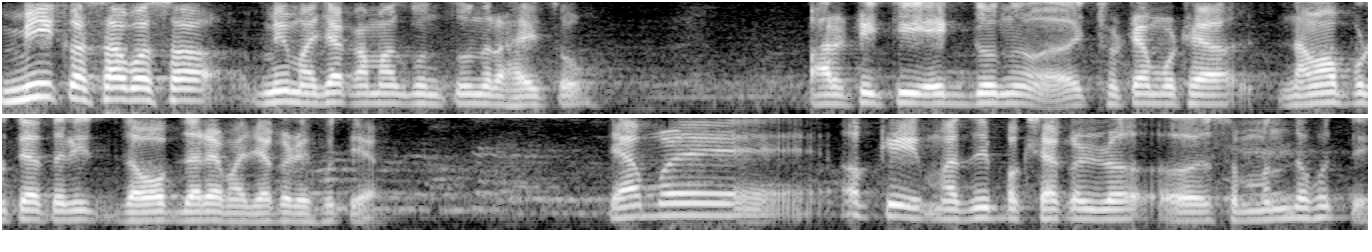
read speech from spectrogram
मी कसा बसा मी माझ्या कामात गुंतून राहायचो. पार्टीची एक दोन छोट्या मोठ्या नावापुरत्या तरी जबाबदाऱ्या माझ्याकडे होत्या. त्यामुळे ओके माझे पक्षाकडलं संबंध होते.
